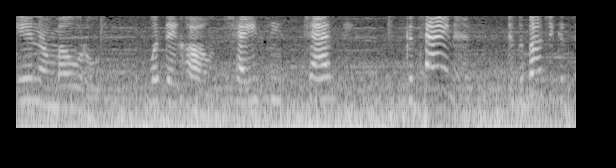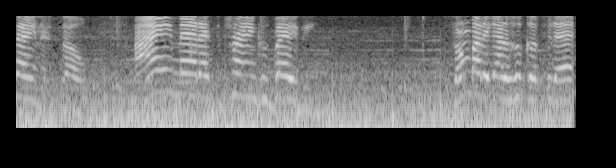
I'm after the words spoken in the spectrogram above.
intermodals, what they call them, chassis, chassis, containers. It's a bunch of containers. So I ain't mad at the train, cause baby, somebody got to hook up to that.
